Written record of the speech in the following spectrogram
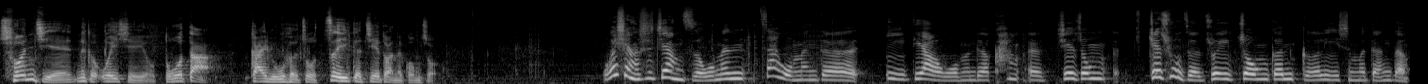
春节那个威胁有多大？该如何做这一个阶段的工作？我想是这样子，我们在我们的意调、我们的抗呃接中接触者追踪跟隔离什么等等，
